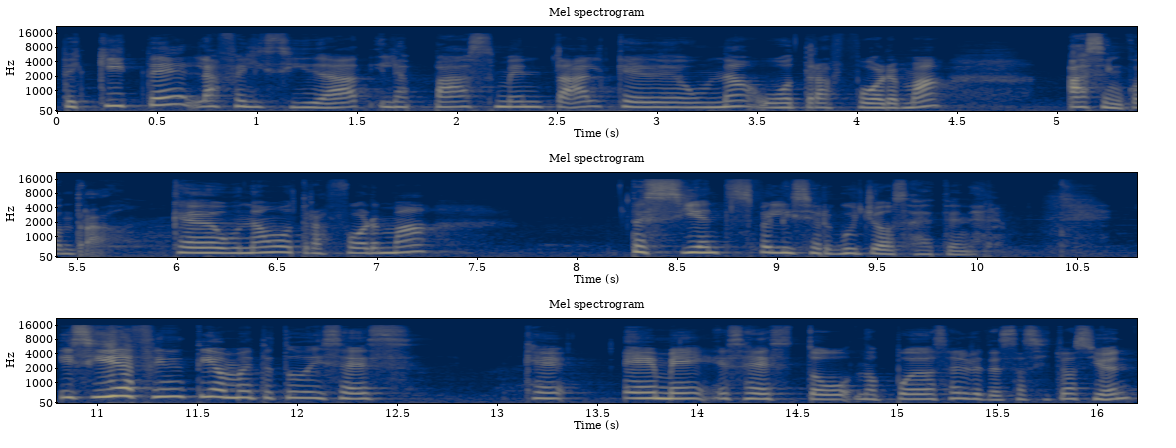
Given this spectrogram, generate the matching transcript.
te quite la felicidad y la paz mental que de una u otra forma has encontrado, que de una u otra forma te sientes feliz y orgullosa de tener. Y si definitivamente tú dices que M es esto, no puedo salir de esta situación,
